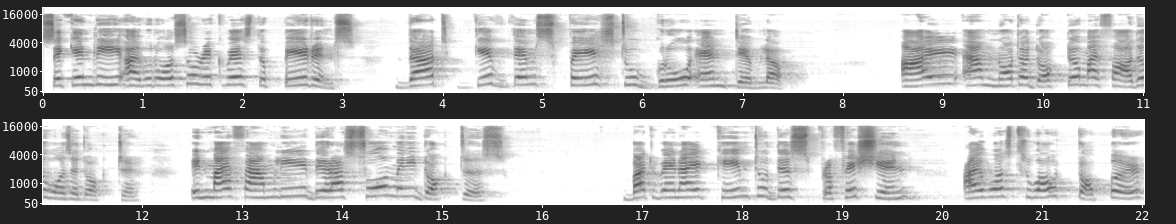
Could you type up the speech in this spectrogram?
Secondly, I would also request the parents that give them space to grow and develop. I am not a doctor, my father was a doctor. In my family, there are so many doctors. But when I came to this profession, I was throughout topper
